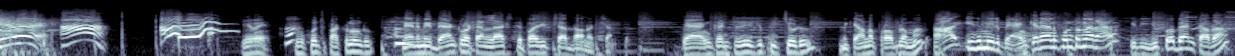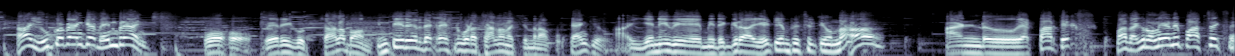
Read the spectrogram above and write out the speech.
ఏమే? ఏమే నువ్వు కొంచెం పక్కనుండు. నేను మీ బ్యాంక్లో టెన్ లాక్స్ డిపాజిట్ చేద్దామని వచ్చాను. బ్యాంక్ అంటే పిచ్చోడు? మీకు ఏమన్నా ప్రాబ్లమా? ఆ, ఇది మీరు బ్యాంక్ అనే అనుకుంటున్నారా? ఇది యూకో బ్యాంక్ కాదా? ఆ యూకో బ్యాంకే మెయిన్ బ్రాంచ్. ఓహో వెరీ గుడ్ చాలా బాగుంది. ఇంటీరియర్ డెకరేషన్ కూడా చాలా నచ్చింది నాకు. థ్యాంక్ యూ ఎనీవే మీ దగ్గర ఏటీఎం ఫెసిలిటీ ఉందా? అండ్ ఎట్ పార్టిక్స్ మా దగ్గర ఉన్నాయని pass cheques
